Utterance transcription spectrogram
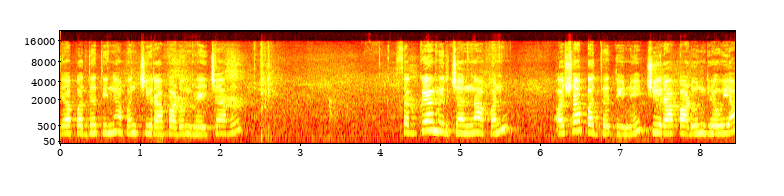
या पद्धतीने आपण चिरा पाडून घ्यायच्या आहे सगळ्या मिरच्यांना आपण अशा पद्धतीने चिरा पाडून घेऊया.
